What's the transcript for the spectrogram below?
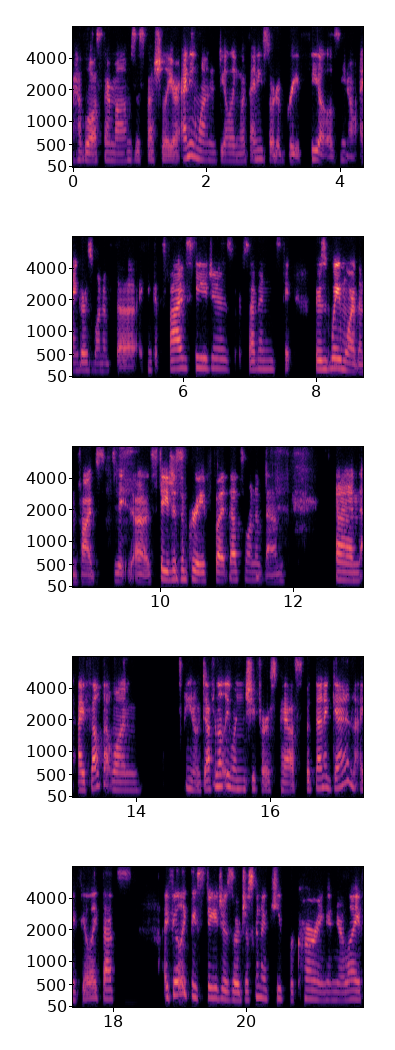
have lost their moms, especially, or anyone dealing with any sort of grief feels. You know, anger is one of the, I think it's five stages or seven. Sta- There's way more than five sta- uh, stages of grief, but that's one of them. And I felt that one, you know, definitely when she first passed. But then again, I feel like that's I feel like these stages are just going to keep recurring in your life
